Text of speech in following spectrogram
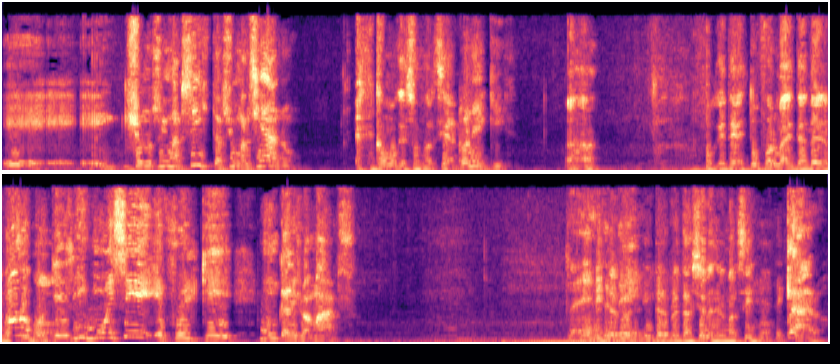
eh, eh, yo no soy marxista, soy marciano, ¿Cómo que sos marciano? con X. Ajá. Porque tenés tu forma de entender el No, marxismo. no, porque el ismo ese fue el que nunca leyó a Marx. Interpretaciones del marxismo. Eh, Claro,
